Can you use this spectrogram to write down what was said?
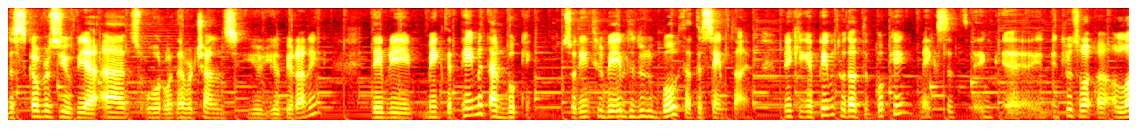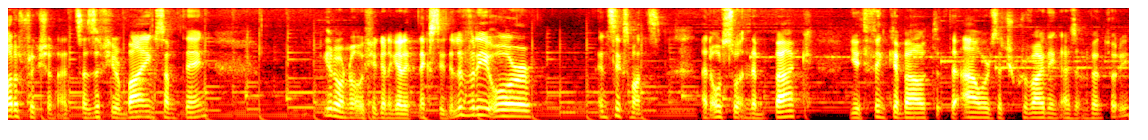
discovers you via ads or whatever channels you, will be running, they make the payment and booking. So they need to be able to do both at the same time. Making a payment without the booking makes it uh, includes a lot of friction. It's as if you're buying something, you don't know if you're going to get it next day delivery or in six months. And also in the back, you think about the hours that you're providing as inventory.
